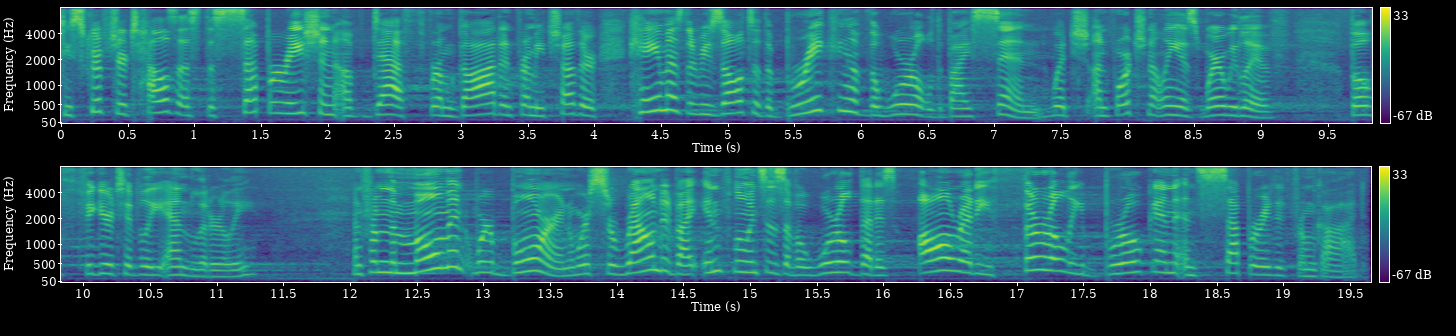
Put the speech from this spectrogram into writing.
See, Scripture tells us the separation of death from God and from each other came as the result of the breaking of the world by sin, which unfortunately is where we live, both figuratively and literally. And from the moment we're born, we're surrounded by influences of a world that is already thoroughly broken and separated from God.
